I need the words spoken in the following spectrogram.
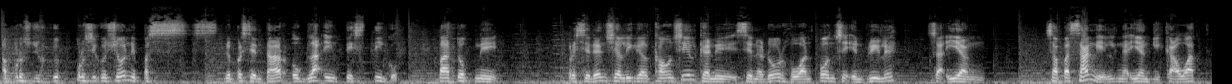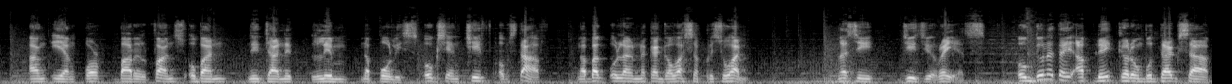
Ang prosek- prosekusyon ni pas representar og laing testigo batok ni Presidential Legal Counsel kani Senador Juan Ponce Enrile sa iyang sa pasangil nga iyang gikawat ang iyang pork barrel funds uban ni Janet Lim Napolis o siyang Chief of Staff nga bag-o lang nakagawa sa prisuhan nga si Gigi Reyes. Og doon na update karong buntag sa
